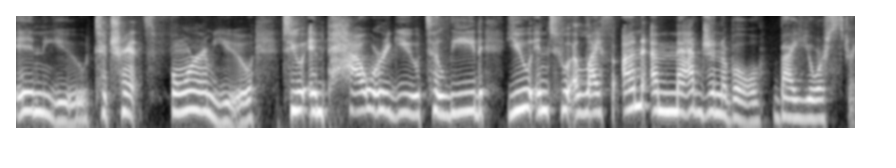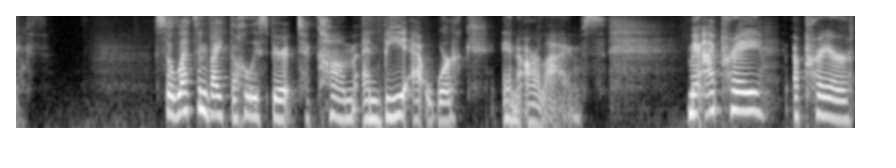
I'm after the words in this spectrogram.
in you to transform you, to empower you, to lead you into a life unimaginable by your strength. So let's invite the Holy Spirit to come and be at work in our lives. May I pray a prayer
